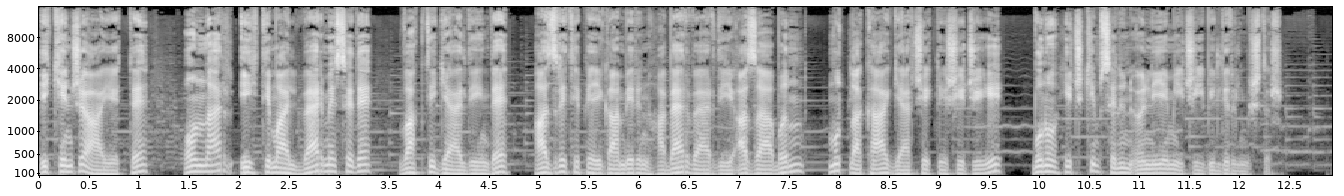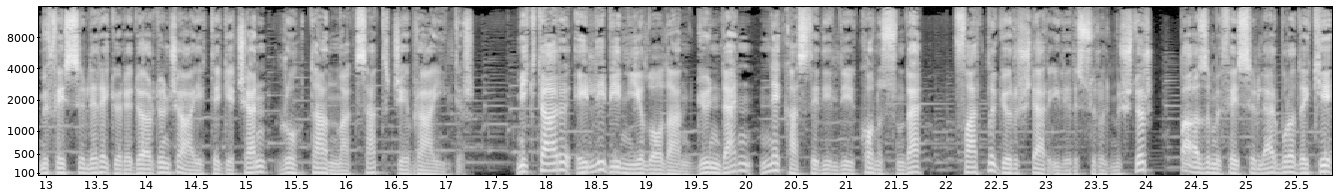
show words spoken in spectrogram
ikinci ayette onlar ihtimal vermese de vakti geldiğinde Hazreti Peygamber'in haber verdiği azabın mutlaka gerçekleşeceği, bunu hiç kimsenin önleyemeyeceği bildirilmiştir. Müfessirlere göre dördüncü ayette geçen ruhtan maksat Cebrail'dir. Miktarı 50 bin yıl olan günden ne kastedildiği konusunda farklı görüşler ileri sürülmüştür. Bazı müfessirler buradaki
